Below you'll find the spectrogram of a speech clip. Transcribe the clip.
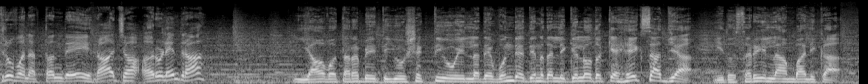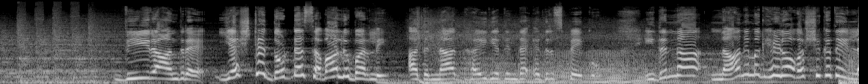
ಧ್ರುವನ ತಂದೆ ರಾಜ ಅರುಣೇಂದ್ರ ಯಾವ ತರಬೇತಿಯೂ ಶಕ್ತಿಯೂ ಇಲ್ಲದೆ ಒಂದೇ ದಿನದಲ್ಲಿ ಗೆಲ್ಲೋದಕ್ಕೆ ಹೇಗ್ ಸಾಧ್ಯ? ಇದು ಸರಿ ಇಲ್ಲ ಅಂಬಾಲಿಕಾ. ವೀರ ಅಂದ್ರೆ ಎಷ್ಟೇ ದೊಡ್ಡ ಸವಾಲು ಬರಲಿ, ಅದನ್ನ ಧೈರ್ಯದಿಂದ ಎದುರಿಸಬೇಕು. ಇದನ್ನ ನಾ ನಿಮಗೆ ಹೇಳೋ ಅವಶ್ಯಕತೆ ಇಲ್ಲ.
